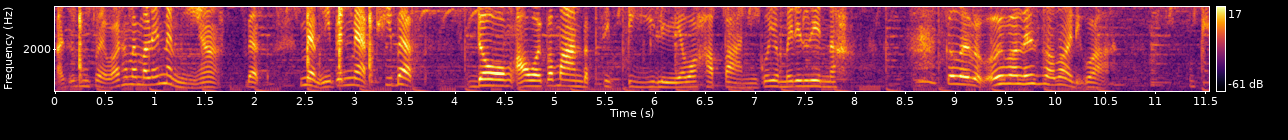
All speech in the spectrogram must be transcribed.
อาจจะสงสัยว่าทำไมมาเล่นแบบนี้อะแบบแบบนี้เป็นแมปที่แบบดองเอาไว้ประมาณแบบ 10 ปีแล้วอะค่ะป่านนี้ก็ยังไม่ได้เล่นนะคะก็เลยแบบเอ้ยมาเล่นซะหน่อยดีกว่า โอเค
